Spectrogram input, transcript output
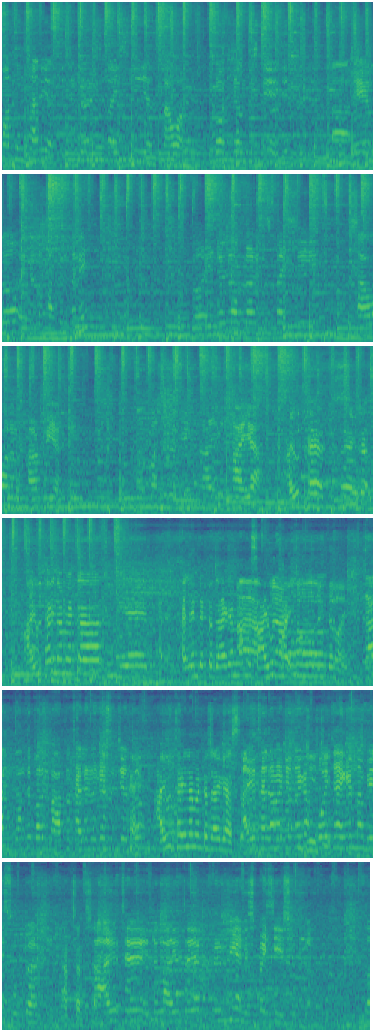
পাতুম থানি আর কি, যেটা স্পাইসি আর সাওয়ার টক জল মিষ্টি, এই যে। এই হলো, এটা হলো পাতুম থানি তো এটা হলো আপনার স্পাইসি সাওয়ার আর হার্বি আর কি। আয়ু থাইয়া আয়ু থাই একটা আয়ু থাই নামে একটা থাইল্যান্ডে একটা জায়গার নাম আছে আয়ু থাই জানতে পারেন বা আপনি থাইল্যান্ডে গেছেন যেহেতু। হ্যাঁ, আয়ু থাই নামে একটা জায়গা আছে। আয়ু থাই নামে একটা জায়গা। ওই জায়গার নাম এই স্যুপটা আর কি। আচ্ছা আচ্ছা। তো আয়ুথে এটা হলো আয়ুথে ক্রিমি অ্যান্ড স্পাইসি এই স্যুপটা। তো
